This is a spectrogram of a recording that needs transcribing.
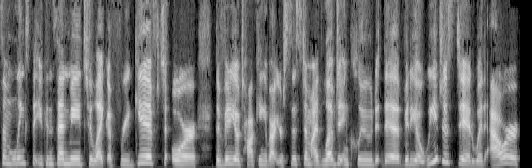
some links that you can send me to like a free gift or the video talking about your system? I'd love to include the video we just did with our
